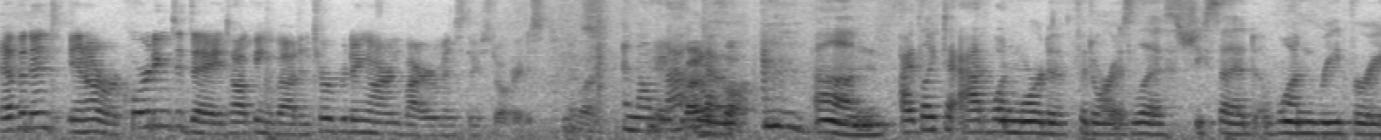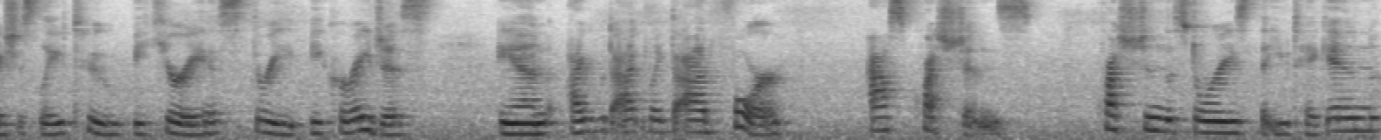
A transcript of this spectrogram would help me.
evident in our recording today, talking about interpreting our environments through stories. Right. And on Yeah, that note, um, I'd like to add one more to Fedora's list. She said, one, read voraciously, two, be curious, three, be courageous, and I would add, like to add four, ask questions. Question the stories that you take in,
